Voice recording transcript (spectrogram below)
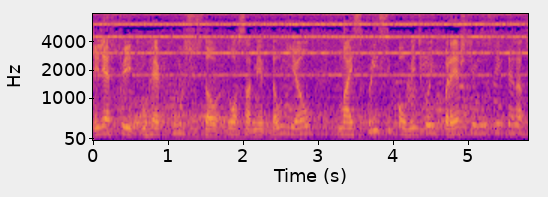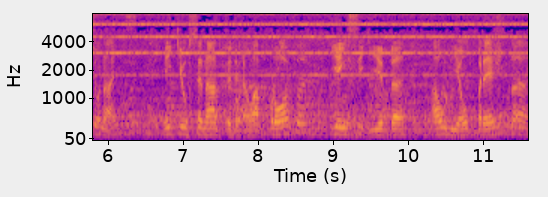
ele é feito com recursos do orçamento da União, mas principalmente com empréstimos internacionais, em que o Senado Federal aprova e em seguida a União presta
